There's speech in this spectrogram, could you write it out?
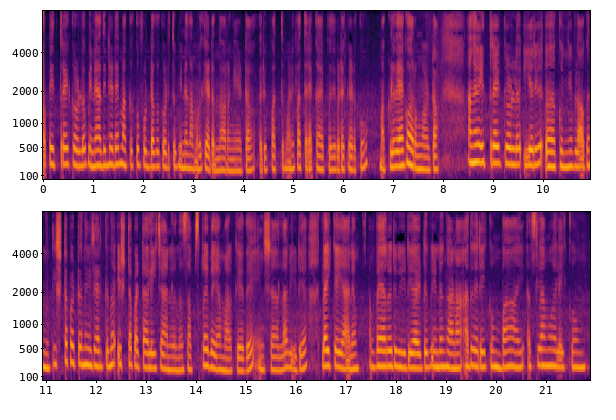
അപ്പോൾ ഇത്രയൊക്കെ ഉള്ളൂ. പിന്നെ അതിന്റെ ഇടയിൽ മക്കൾക്ക് ഫുഡൊക്കെ കൊടുത്തു. പിന്നെ നമ്മൾ കിടന്നുറങ്ങി കേട്ടോ. ഒരു പത്ത് മണി പത്തരക്കെ ആയപ്പോൾ ഇവിടെ കിടക്കും. മക്കൾ വേഗം ഉറങ്ങും കേട്ടോ. അങ്ങനെ ഇത്രയൊക്കെ ഉള്ളൂ. ഈ ഒരു കുഞ്ഞു ബ്ലോഗ് നിങ്ങൾക്ക് ഇഷ്ടപ്പെട്ടു എന്ന് വിചാരിക്കുന്നു. ഇഷ്ടപ്പെട്ടാൽ ഈ ചാനൽ ഒന്ന് സബ്സ്ക്രൈബ് ചെയ്യാൻ മറക്കരുത്. ഇൻഷാല്ല വീഡിയോ ലൈക്ക് ചെയ്യാനും. വേറൊരു വീഡിയോ ആയിട്ട് വീണ്ടും കാണാം. അതുവരേക്കും ബായ് അസ്സാം വലൈക്കും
